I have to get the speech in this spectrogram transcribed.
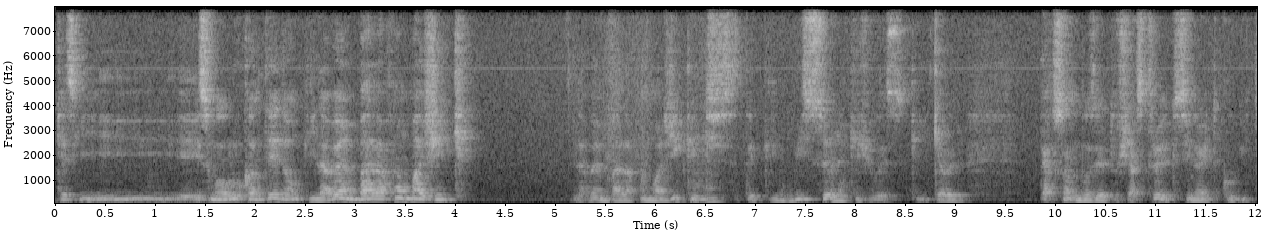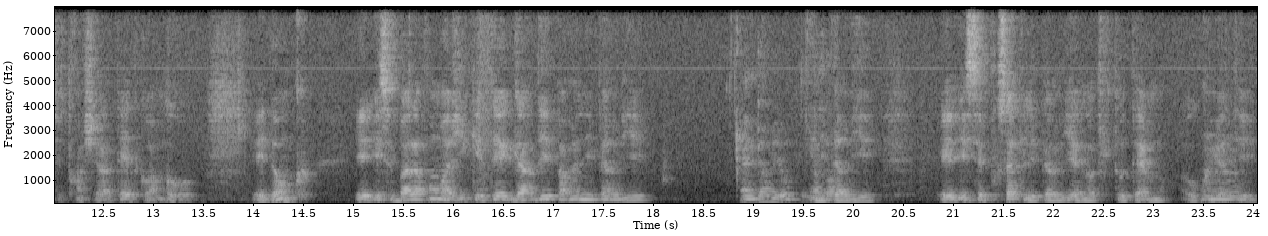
qu'est-ce qui Soumaoro Kanté donc il avait un balafon magique. Il avait un balafon magique et Mhm. c'était lui seul qui jouait, qui, qui avait personne n'osait toucher à ce truc, sinon il te, il te tranchait la tête, quoi, en gros. Et donc, et, et ce balafon magique était gardé par un épervier. Un interview Un épervier. Et, et c'est pour ça que l'épervier est notre totem au Kouyaté.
